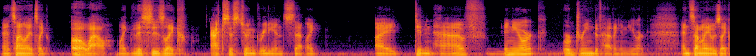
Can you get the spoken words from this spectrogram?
And suddenly it's like, "Oh, wow. Like this is like access to ingredients that like I didn't have in New York or dreamed of having in New York. And suddenly it was like,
